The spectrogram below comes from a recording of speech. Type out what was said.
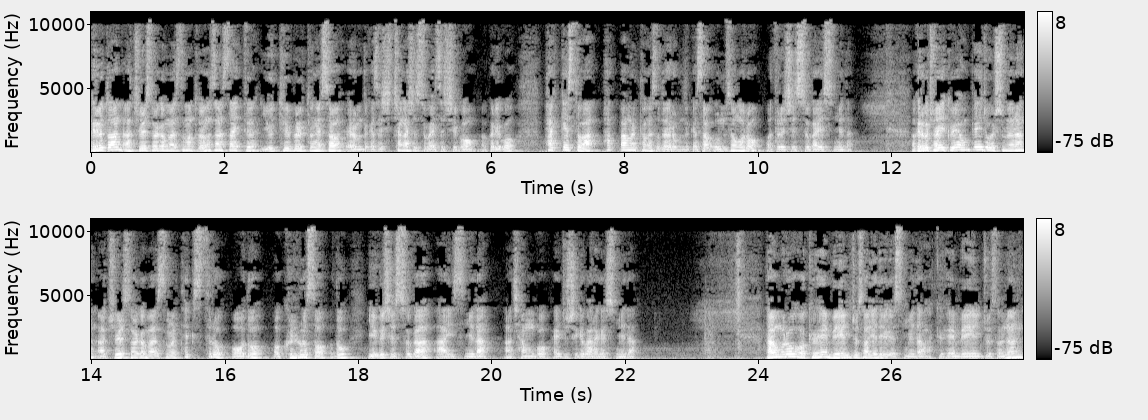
그리고 또한 주일 설교 말씀은 동영상 사이트 유튜브를 통해서 여러분들께서 시청하실 수가 있으시고, 그리고 팟캐스트와 팟빵을 통해서도 여러분들께서 음성으로 들으실 수가 있습니다. 그리고 저희 교회 홈페이지 오시면은 주일 설교 말씀을 텍스트로도 글로서도 읽으실 수가 있습니다. 참고해 주시기 바라겠습니다. 다음으로 교회 메일 주소 알려드리겠습니다. 교회 메일 주소는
